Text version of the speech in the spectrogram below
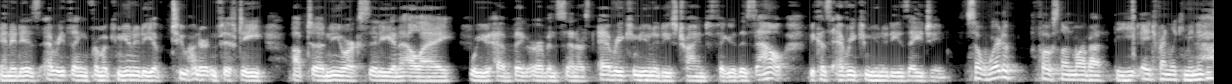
And it is everything from a community of 250 up to New York City and LA where you have big urban centers. Every community is trying to figure this out because every community is aging. So where do folks learn more about the age-friendly communities?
